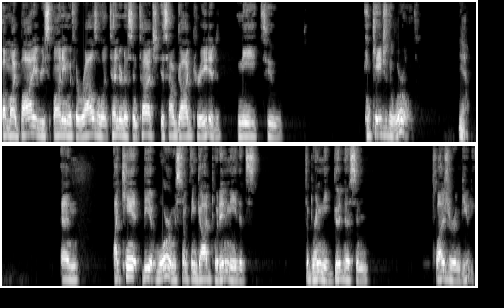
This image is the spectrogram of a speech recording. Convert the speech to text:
But my body responding with arousal and tenderness and touch is how God created me to engage the world. Yeah. And I can't be at war with something God put in me that's to bring me goodness and pleasure and beauty.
